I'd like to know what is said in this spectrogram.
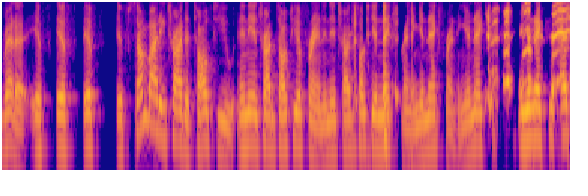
Retta, if if if if somebody tried to talk to you and then tried to talk to your friend and then tried to talk to your next friend and your next friend and your next and your next at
